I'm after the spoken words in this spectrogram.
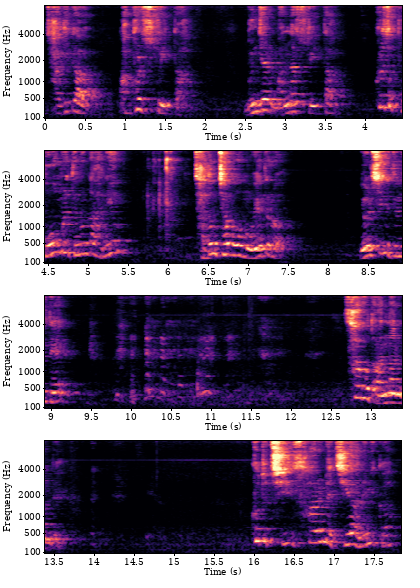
자기가 아플 수도 있다. 문제를 만날 수도 있다. 그래서 보험을 드는 거 아니요? 자동차 보험은 왜 들어? 열심히 들대. 사고도 안 나는데. 그것도 지, 삶의 지혜 아닙니까?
